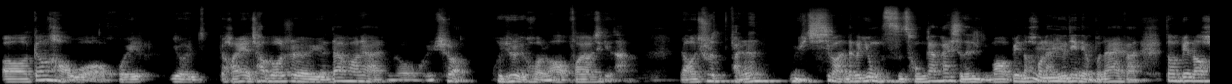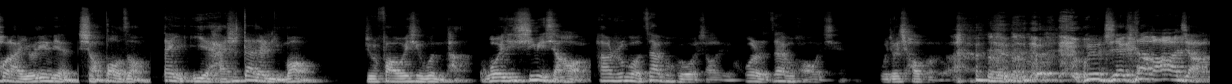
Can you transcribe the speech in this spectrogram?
呃，刚好我回有好像也差不多是元旦放假还是什么时候，我回去了。回去了以后，然后我发消息给他，然后就是反正语气吧，那个用词从刚开始的礼貌变到后来有点点不耐烦，到变到后来有点点小暴躁，但也还是带着礼貌，就是发微信问他。我已经心里想好了，他如果再不回我消息，或者再不还我钱，我就敲门了，我就直接跟他妈妈讲，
